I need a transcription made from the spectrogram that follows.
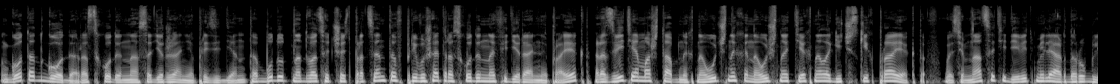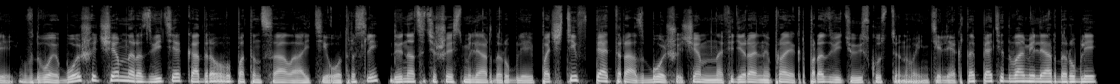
Год от года расходы на содержание президента будут на 26% превышать расходы на федеральный проект развития масштабных научных и научно-технологических проектов – 18,9 миллиарда рублей, вдвое больше, чем на развитие кадрового потенциала IT-отрасли – 12,6 миллиарда рублей, почти в пять раз больше, чем на федеральный проект по развитию искусственного интеллекта интеллекта 5,2 миллиарда рублей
